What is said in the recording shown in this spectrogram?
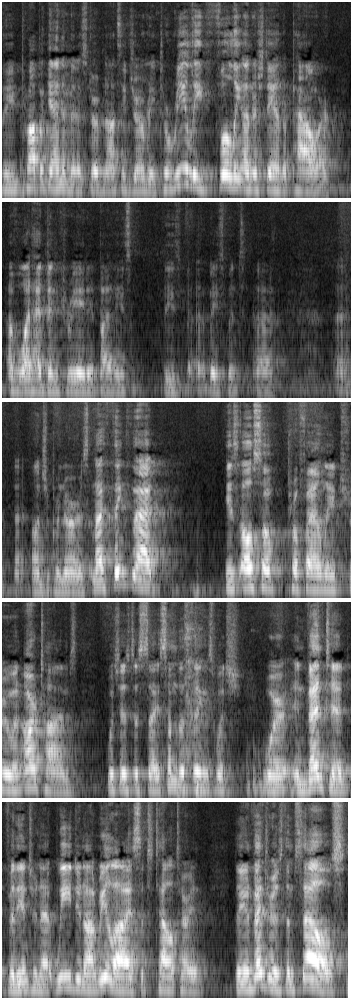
the propaganda minister of Nazi Germany, to really fully understand the power of what had been created by these, these basement uh, uh, uh, entrepreneurs. And I think that is also profoundly true in our times, which is to say, some of the things which were invented for the internet, we do not realize the totalitarian, the inventors themselves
